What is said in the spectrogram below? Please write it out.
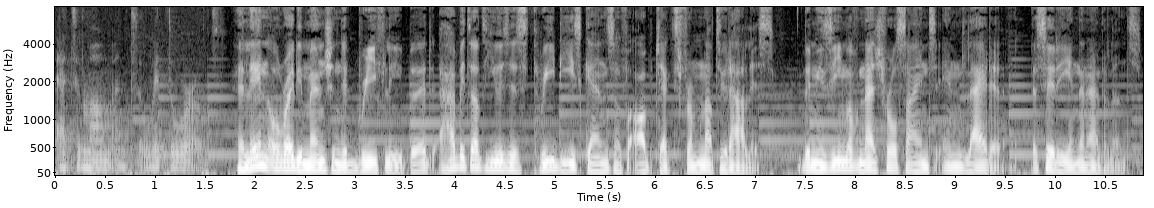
at the moment with the world. Heleen already mentioned it briefly, but Habitat uses 3D scans of objects from Naturalis, the Museum of Natural Science in Leiden, a city in the Netherlands.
